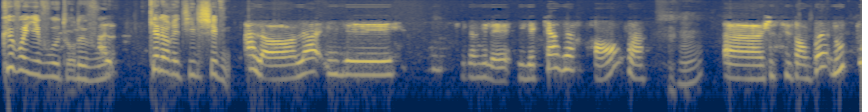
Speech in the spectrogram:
Que voyez-vous autour de vous? Quelle heure est-il chez vous? Alors là, il est, il est, il est 15h30. Mhm. Euh, je suis en Guadeloupe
